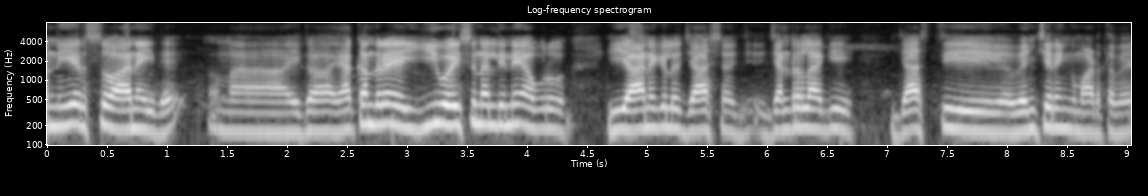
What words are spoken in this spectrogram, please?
ಒನ್ ಇಯರ್ಸ್ ಆನೆ ಇದೆ. ಈಗ ಯಾಕಂದರೆ ಈ ವಯಸ್ಸಿನಲ್ಲಿನೇ ಅವರು ಈ ಆನೆಗಳು ಜಾಸ್ತಿ ಜನರಲ್ ಆಗಿ ಜಾಸ್ತಿ ವೆಂಚರಿಂಗ್ ಮಾಡ್ತವೆ.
